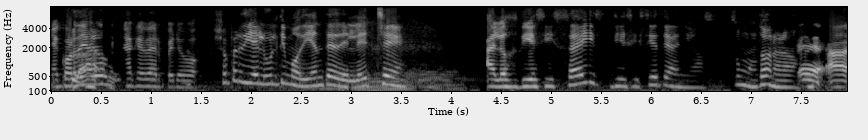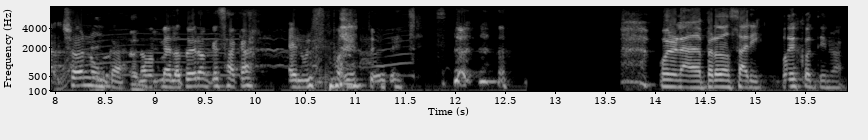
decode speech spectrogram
Me acordé de Claro. algo que nada que ver, pero yo perdí el último diente de leche a los 16, 17 años. Es un montón, ¿o no? Eh, ah, yo nunca, no, me lo tuvieron que sacar el último diente de leche. Bueno, nada, perdón, Sari, podés continuar.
